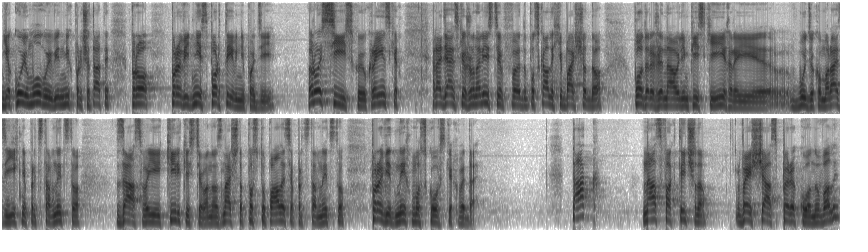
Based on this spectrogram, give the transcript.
якою мовою він міг прочитати про провідні спортивні події? Російською, українських радянських журналістів е, допускали хіба що до подорожі на Олімпійські ігри, і е, в будь-якому разі їхнє представництво за своєю кількістю воно значно поступалося представництву провідних московських видань. Так, нас фактично весь час переконували,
